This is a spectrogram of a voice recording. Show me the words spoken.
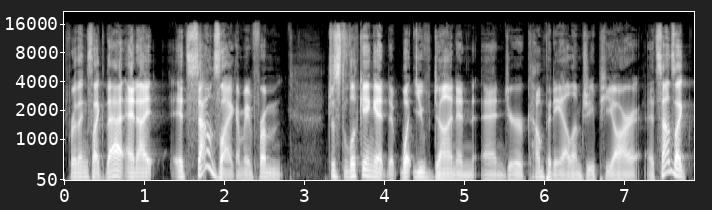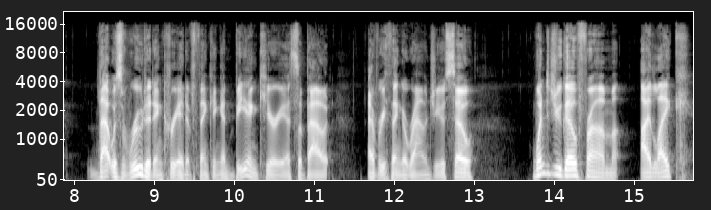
for things like that. And I, it sounds like, I mean, from just looking at what you've done and and your company lmgpr it sounds like that was rooted in creative thinking and being curious about everything around you. So, when did you go from I like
